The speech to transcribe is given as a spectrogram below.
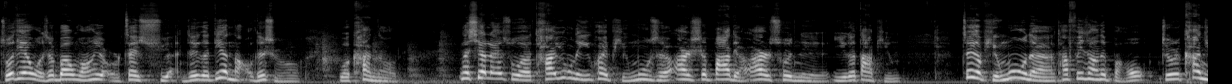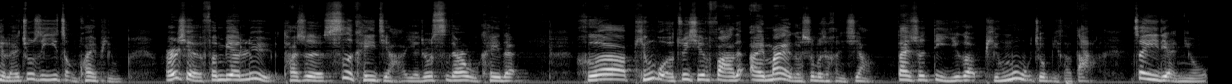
昨天我是帮网友在选这个电脑的时候，我看到的。那先来说，它用的一块屏幕是二十八点二寸的一个大屏，这个屏幕呢，它非常的薄，就是看起来就是一整块屏。而且分辨率它是四 K 加，也就是四点五 K 的，和苹果最新发的 iMac 是不是很像？但是第一个屏幕就比它大，这一点牛。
